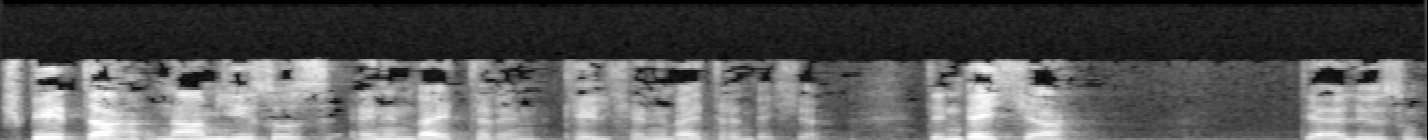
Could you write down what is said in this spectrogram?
Später nahm Jesus einen weiteren Kelch, einen weiteren Becher. Den Becher der Erlösung.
